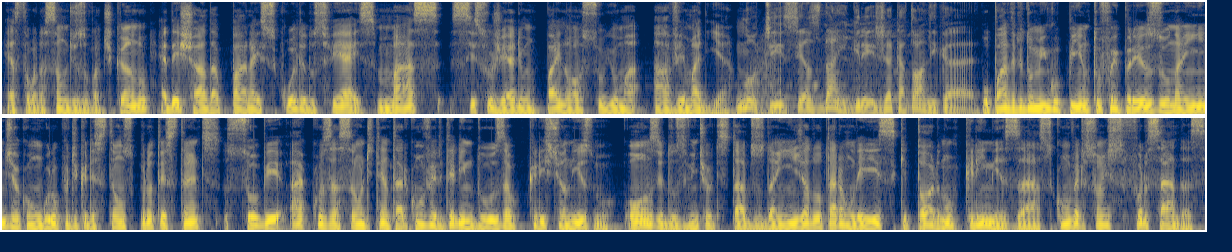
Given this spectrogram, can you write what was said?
Esta oração, diz o Vaticano, é deixada para a escolha dos fiéis, mas se sugere um Pai Nosso e uma Ave Maria. Notícias da Igreja Católica. O padre Domingo Pinto foi preso na Índia com um grupo de cristãos protestantes sob acusação de tentar converter hindus ao cristianismo. 11 dos 28 estados da Índia adotaram leis que tornam crimes as conversões forçadas.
